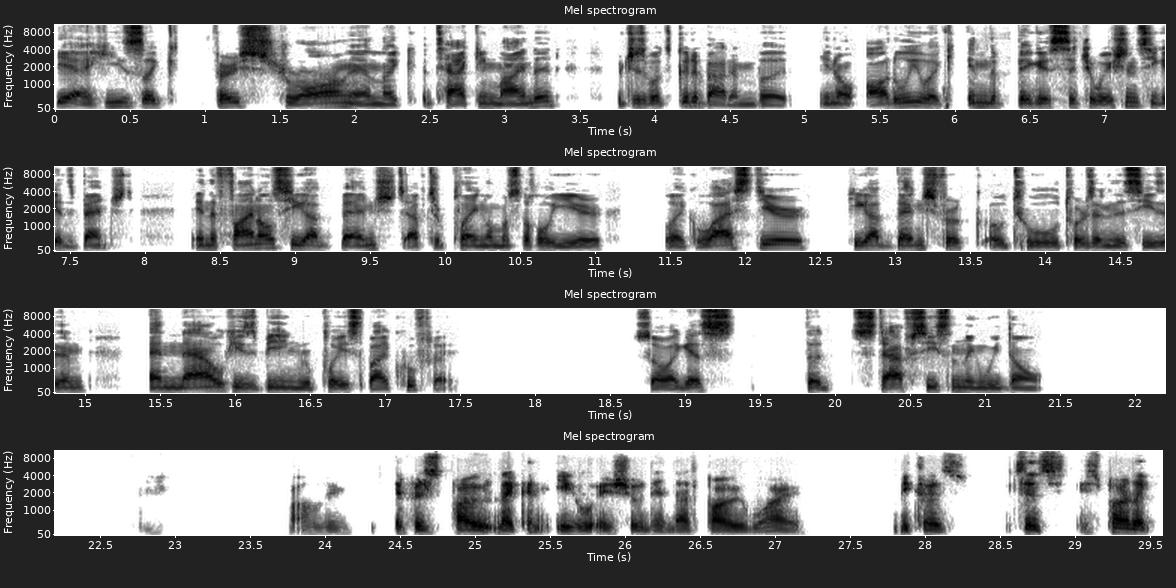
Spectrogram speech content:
Yeah, he's like very strong and like attacking minded, which is what's good about him. But you know, oddly, like in the biggest situations, he gets benched. In the finals, he got benched after playing almost the whole year. Like last year, he got benched for O'Toole towards the end of the season, and now he's being replaced by Cufré. So I guess the staff see something we don't. Probably. If it's probably like an ego issue, then that's probably why. Because since he's probably like,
